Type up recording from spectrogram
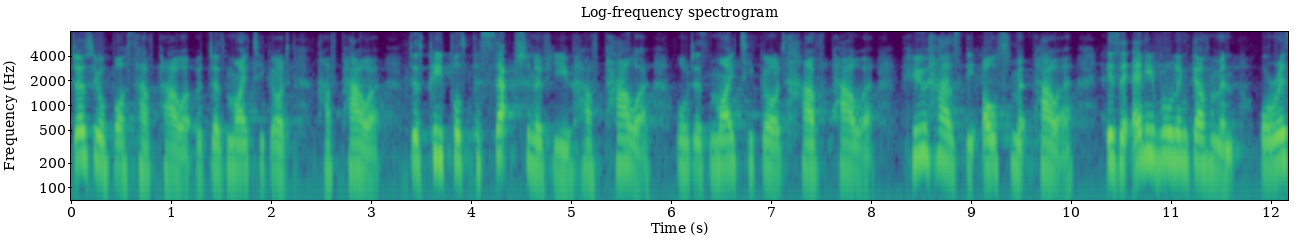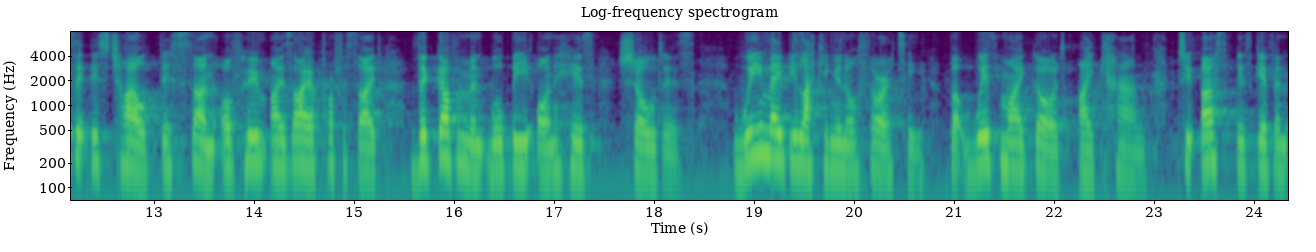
Does your boss have power, or does mighty God have power? Does people's perception of you have power, or does mighty God have power? Who has the ultimate power? Is it any ruling government, or is it this child, this son, of whom Isaiah prophesied, the government will be on his shoulders? We may be lacking in authority, but with my God I can. To us is given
